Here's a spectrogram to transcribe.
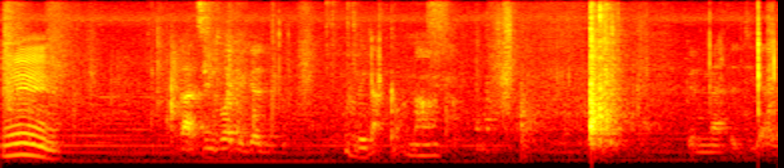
Mmm. That seems like a good, What do we got going on? good method to get it.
